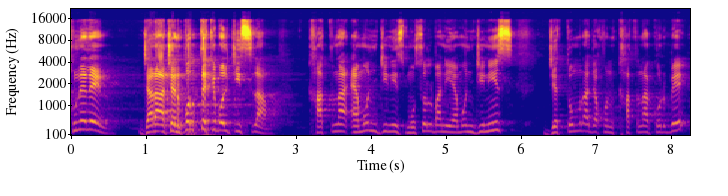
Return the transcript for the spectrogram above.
শুনেলেন যারা আছেন, প্রত্যেককে বলছি ইসলাম। খাতনা এমন জিনিস, মুসলমানি এমন জিনিস যে তোমরা যখন খাতনা করবে,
